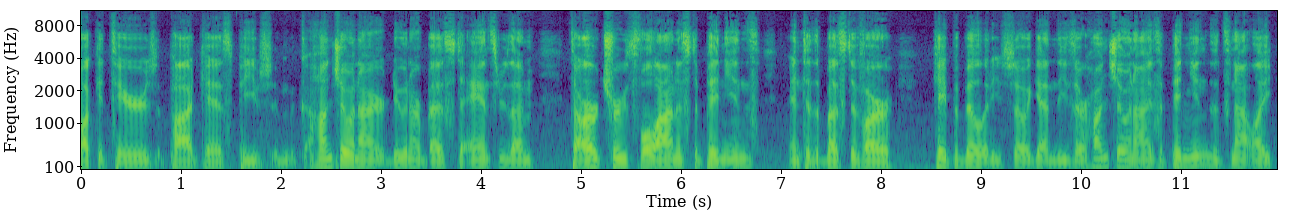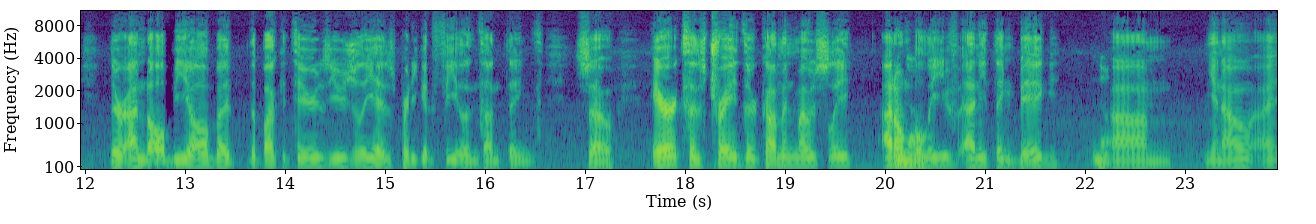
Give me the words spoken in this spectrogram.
Bucketeers podcast peeps. Huncho and I are doing our best to answer them to our truthful, honest opinions and to the best of our capabilities. So again, these are Huncho and I's opinions. It's not like they're end all be all, but the Bucketeers usually has pretty good feelings on things. So Eric says trades are coming mostly. I don't no. believe anything big. No. Um, you know, I,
